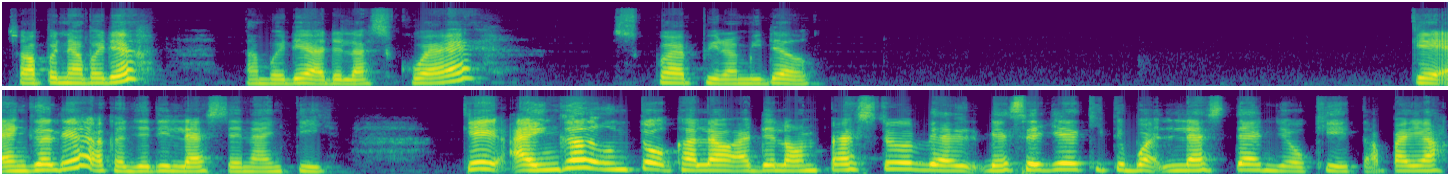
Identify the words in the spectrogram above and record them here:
So apa nama dia? Nama dia adalah square. Square pyramidal. Okay, angle dia akan jadi less than 90. Okay, angle untuk kalau ada long pass tu biasanya kita buat less than je. Okay, tak payah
